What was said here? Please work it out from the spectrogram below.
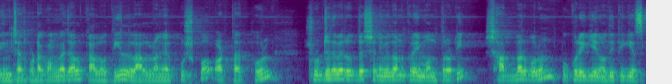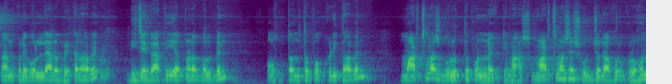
তিন চার ফোঁটা গঙ্গা জল, কালো তিল, লাল রঙের পুষ্প, অর্থাৎ ফুল। সূর্যদেবের উদ্দেশ্যে নিবেদন করে এই মন্ত্রটি। সাতবার বলুন, পুকুরে গিয়ে নদীতে গিয়ে স্নান করে বললে আরও বেটার হবে। ভিজে গাতেই আপনারা বলবেন, অত্যন্ত উপকৃত হবেন। মার্চ মাস গুরুত্বপূর্ণ একটি মাস। মার্চ মাসে সূর্য, রাহুর গ্রহণ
